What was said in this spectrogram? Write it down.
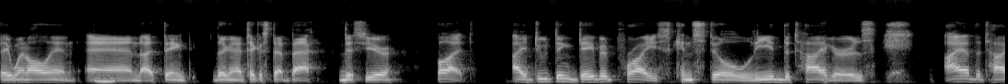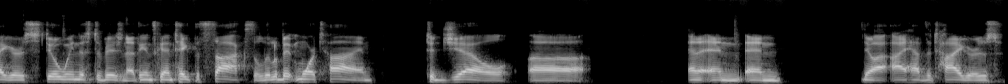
They went all in, and I think they're going to take a step back this year. But I do think David Price can still lead the Tigers. I have the Tigers still win this division. I think it's going to take the Sox a little bit more time to gel, uh, and and and you know I, I have the Tigers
